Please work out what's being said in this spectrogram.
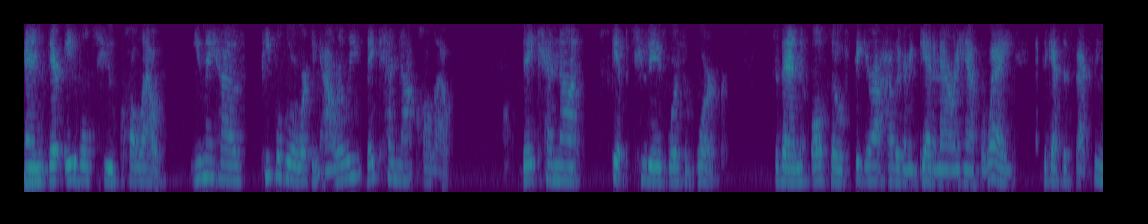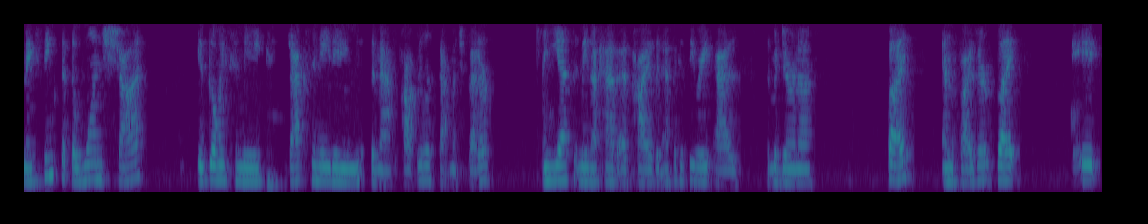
and mm-hmm. they're able to call out. You may have people who are working hourly, they cannot call out. They cannot skip two days worth of work to then also figure out how they're going to get an hour and a half away to get this vaccine. I think that the one shot is going to make vaccinating the mass populace that much better. And yes, it may not have as high of an efficacy rate as the Moderna, but and the Pfizer, but it,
